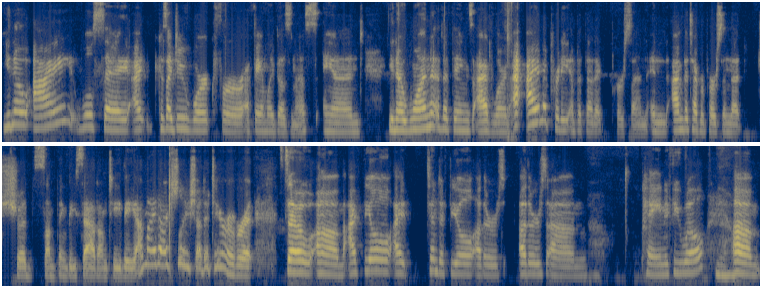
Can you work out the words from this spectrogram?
you know, I will say I because I do work for a family business, and you know, one of the things I've learned, I, I am a pretty empathetic person, and I'm the type of person that should something be sad on TV, I might actually shed a tear over it. So um, I feel I tend to feel others others um, pain, if you will. Yeah. Um,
